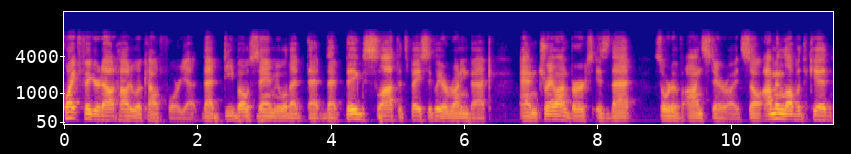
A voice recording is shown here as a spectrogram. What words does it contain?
quite figured out how to account for yet. That Deebo Samuel, that that that big slot that's basically a running back, and Treylon Burks is that sort of on steroids. So I'm in love with the kid.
